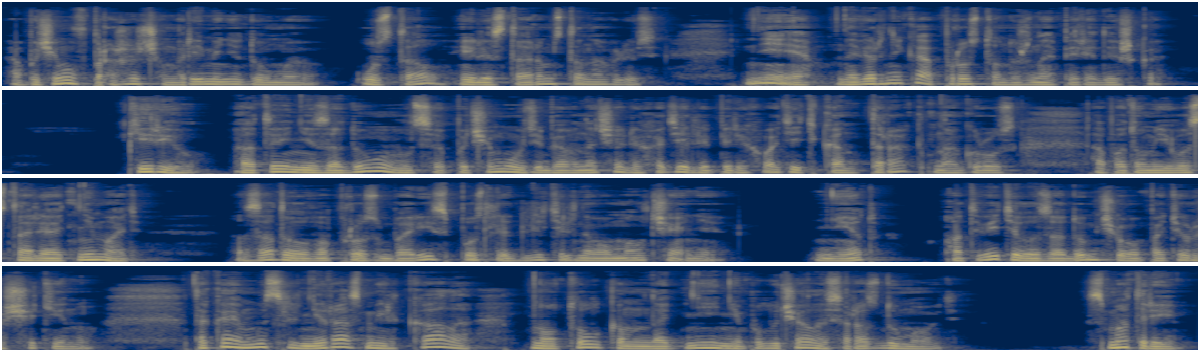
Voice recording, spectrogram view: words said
а почему в прошедшем времени думаю? Устал или старым становлюсь? Не, наверняка просто нужна передышка. Кирилл, а ты не задумывался, почему у тебя вначале хотели перехватить контракт на груз, а потом его стали отнимать? Задал вопрос Борис после длительного молчания. Нет, Ответил и задумчиво потер щетину. Такая мысль не раз мелькала, но толком над ней не получалось раздумывать. Смотри,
